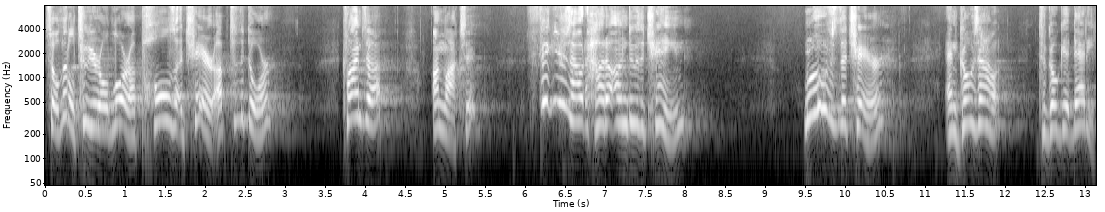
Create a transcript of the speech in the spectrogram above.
So little two year old Laura pulls a chair up to the door, climbs up, unlocks it, figures out how to undo the chain, moves the chair, and goes out to go get daddy.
